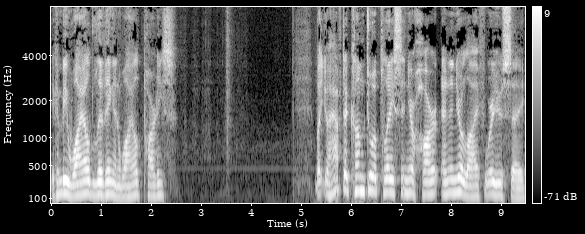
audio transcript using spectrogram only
It can be wild living and wild parties. But you have to come to a place in your heart and in your life where you say,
